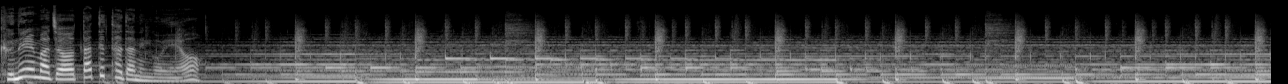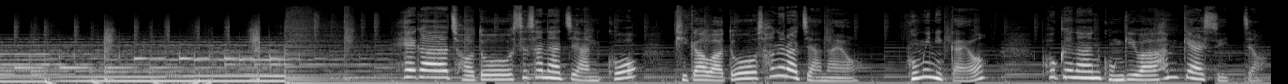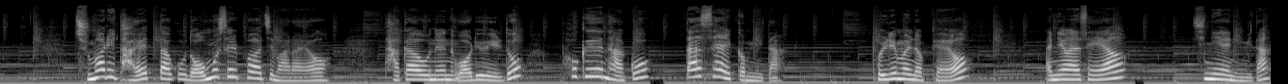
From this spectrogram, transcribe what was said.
그늘마저 따뜻하다는 거예요. 해가 져도 스산하지 않고 비가 와도 서늘하지 않아요. 봄이니까요. 포근한 공기와 함께 할 수 있죠. 주말이 다 했다고 너무 슬퍼하지 말아요. 다가오는 월요일도 포근하고 따스할 겁니다. 볼륨을 높여요. 안녕하세요. 신예은입니다.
